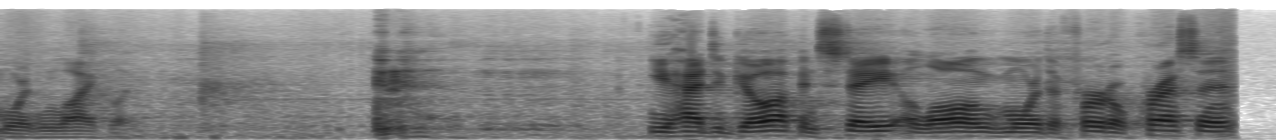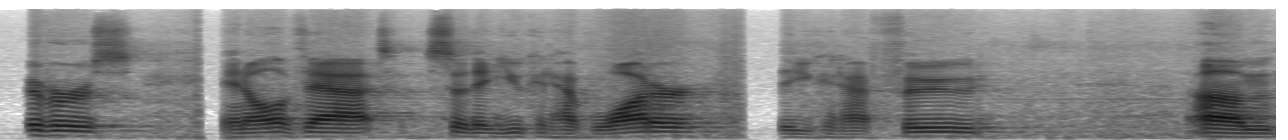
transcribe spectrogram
more than likely. You had to go up and stay along more the Fertile Crescent, rivers, and all of that so that you could have water, that you could have food. Um,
